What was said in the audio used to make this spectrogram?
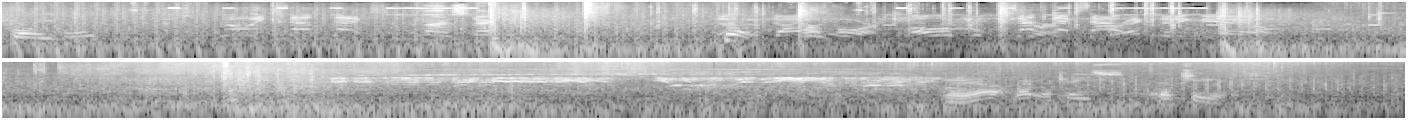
Four, you coming? Come on, Snarky. This is Dino 4. All Ultra secure. We're exiting the AO. There we are. Went the case. The cheers.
